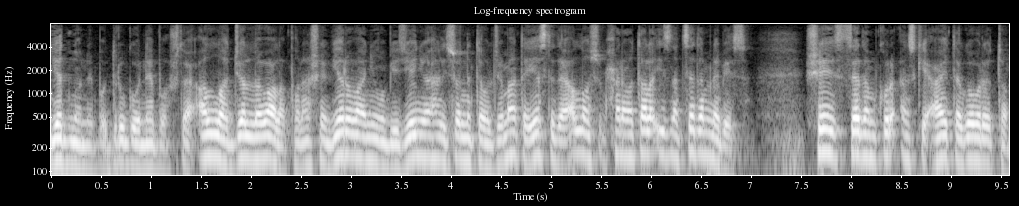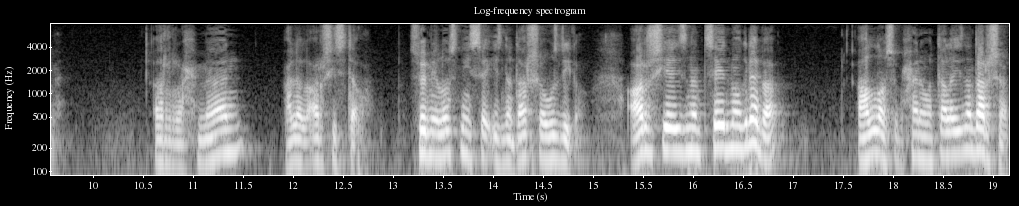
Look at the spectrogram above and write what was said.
jedno nebo, drugo nebo, što je Allah dželjavala po našem vjerovanju, ubjeđenju ahli sunnata al džemata, jeste da je Allah subhanahu wa ta'ala iznad sedam nebesa. Šest, sedam kuranski ajta govore o tome. Ar-Rahman ala al-arši stava. Sve milostni se iznad arša uzdigao. Arš je iznad sedmog neba, Allah subhanahu wa ta'ala iznad arša.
